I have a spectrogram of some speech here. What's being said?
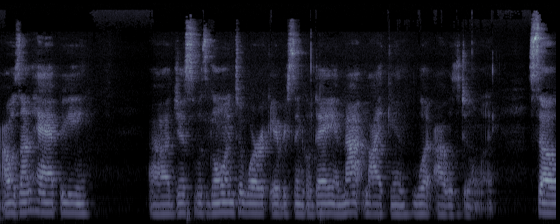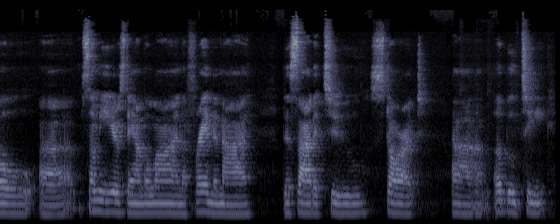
I was unhappy. Uh, just was going to work every single day and not liking what I was doing. So, uh, some years down the line, a friend and I decided to start um, a boutique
